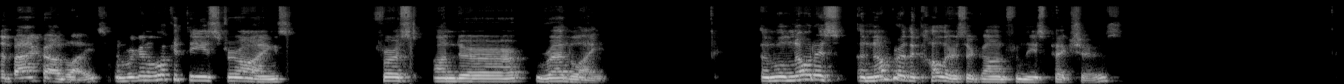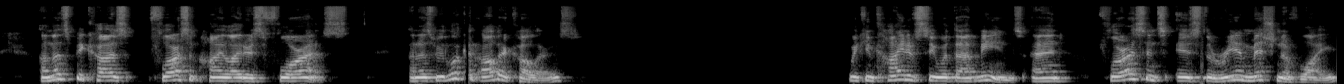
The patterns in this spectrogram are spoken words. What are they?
the background lights, and we're going to look at these drawings first under red light. And we'll notice a number of the colors are gone from these pictures. And that's because fluorescent highlighters fluoresce. And as we look at other colors, we can kind of see what that means. And fluorescence is the re-emission of light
